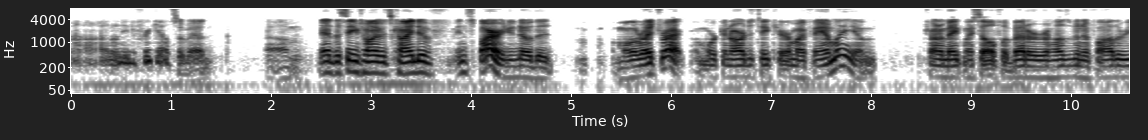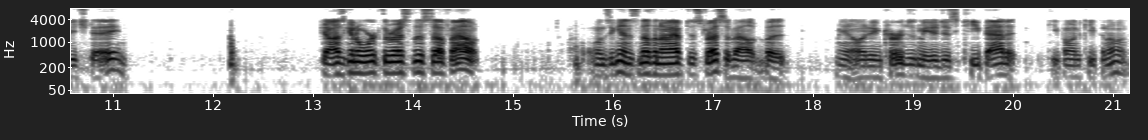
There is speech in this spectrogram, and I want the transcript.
I don't need to freak out so bad. Um, at the same time, it's kind of inspiring to know that I'm on the right track. I'm working hard to take care of my family. I'm trying to make myself a better husband and father each day. God's going to work the rest of this stuff out. Once again, it's nothing I have to stress about, but you know, it encourages me to just keep at it, keep on keeping on.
